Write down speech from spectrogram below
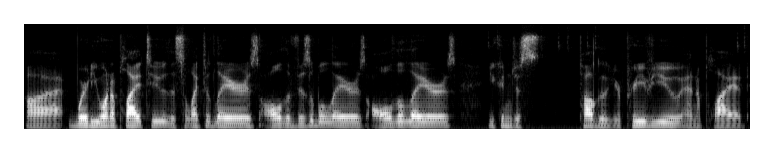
uh, where do you want to apply it to? The selected layers, all the visible layers, all the layers. You can just toggle your preview and apply it.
